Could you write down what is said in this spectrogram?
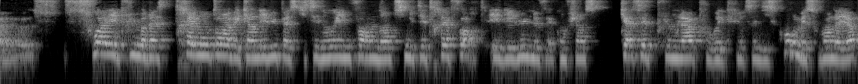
euh, soit les plumes restent très longtemps avec un élu parce qu'il s'est noué une forme d'intimité très forte et l'élu ne fait confiance qu'à cette plume-là pour écrire ses discours, mais souvent d'ailleurs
